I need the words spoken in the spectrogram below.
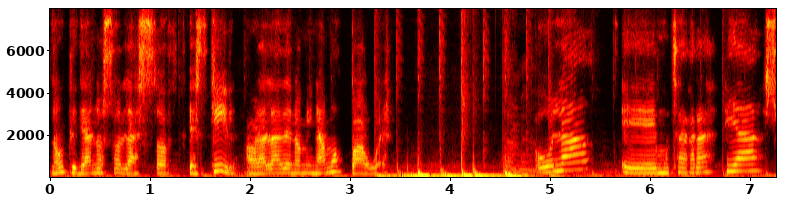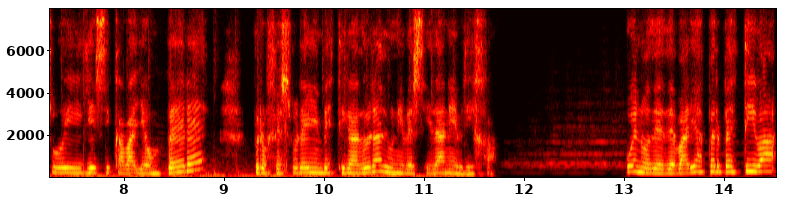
¿no? que ya no son las soft skills, ahora las denominamos power. Hola, eh, muchas gracias. Soy Jessica Bayón Pérez, profesora e investigadora de Universidad Nebrija. Bueno, desde varias perspectivas,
